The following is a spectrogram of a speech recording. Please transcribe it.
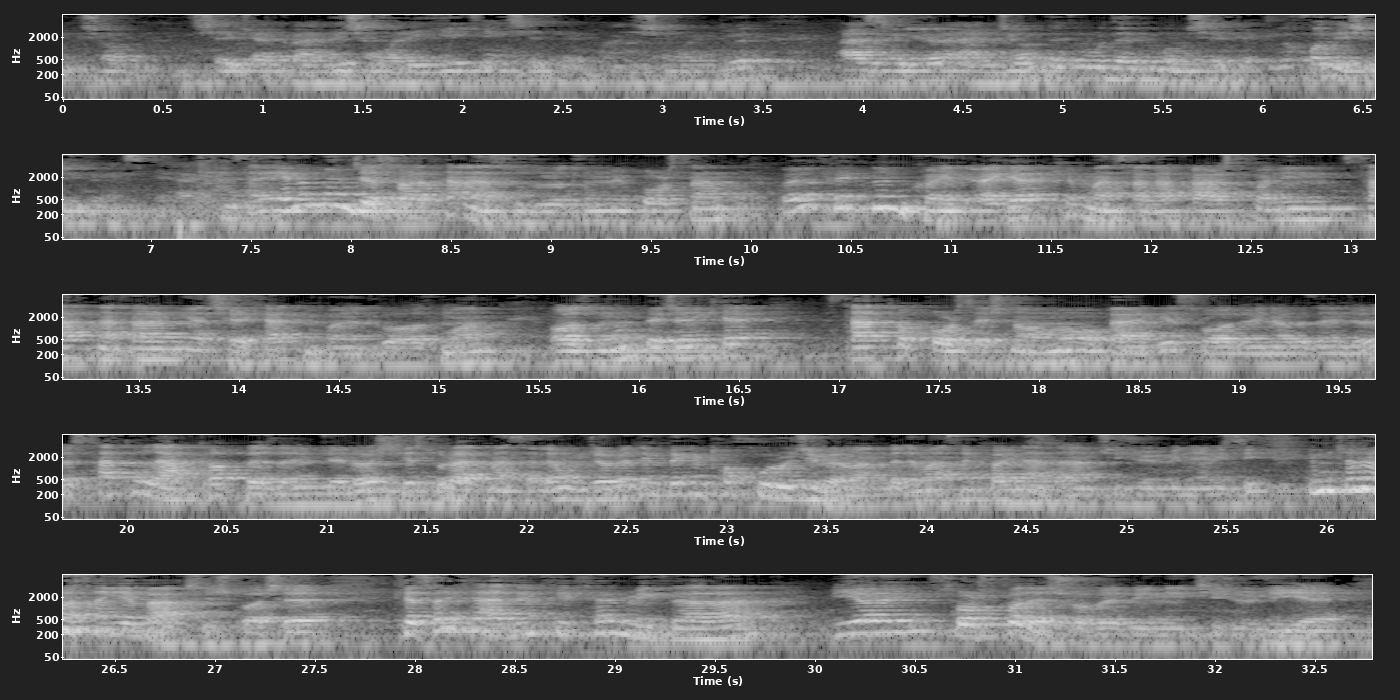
شرکت کننده شماره یک این شرکت کننده شماره دو از رو انجام بدیم و دادیم اون شرکت خودش می‌دونست. که اینو من جسارتا از حضورتون می‌پرسم. آیا فکر نمی‌کنید اگر که مثلا فرض کنیم 100 نفر میاد شرکت می‌کنه تو آزمون آزمون به جای اینکه 100 تا پرسشنامه و برگه سوال و اینا بزنیم جلوش 100 تا لپتاپ بذاریم جلوش یه صورت مسئله اونجا بدیم بگیم تو خروجی به من بده من اصلا کاری ندارم چی جوری می‌نویسی. این می‌تونه مثلا یه بخشش باشه. کسایی که از این فیلتر میگذرن بیای source code ش رو ببینی چی جوریه.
